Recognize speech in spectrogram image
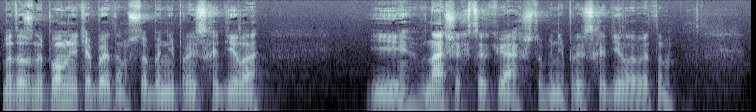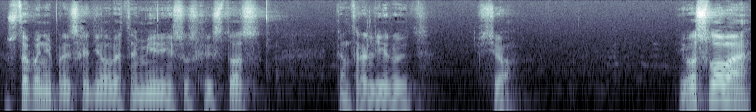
мы должны помнить об этом, чтобы не происходило и в наших церквях, чтобы не происходило в этом, чтобы не происходило в этом мире, Иисус Христос контролирует все. Его слово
